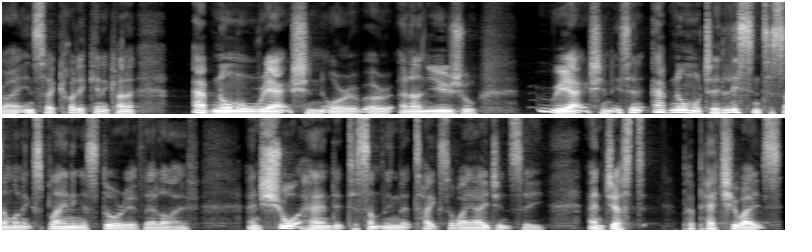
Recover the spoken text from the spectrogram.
right? In psychotic, in a kind of abnormal reaction or, or an unusual reaction. It's an abnormal to listen to someone explaining a story of their life and shorthand it to something that takes away agency and just perpetuates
